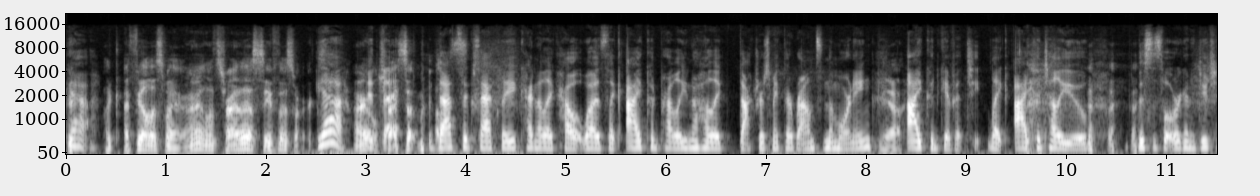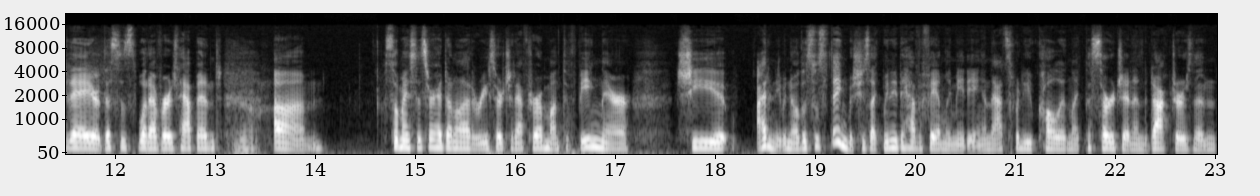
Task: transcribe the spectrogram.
Yeah. like I feel this way. All right, let's try this. See if this works. yeah. All right, it- we'll try something else. That's exactly kind of like how it was. Like I could probably you know how like doctors make their rounds in the morning. Yeah. I could give it to you. Like I could tell you, this is what we're gonna do today, or this is whatever has happened. yeah. Um, So my sister had done a lot of research, and after a month of being there, she I didn't even know this was a thing, but she's like, we need to have a family meeting, and that's when you call in like the surgeon and the doctors and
